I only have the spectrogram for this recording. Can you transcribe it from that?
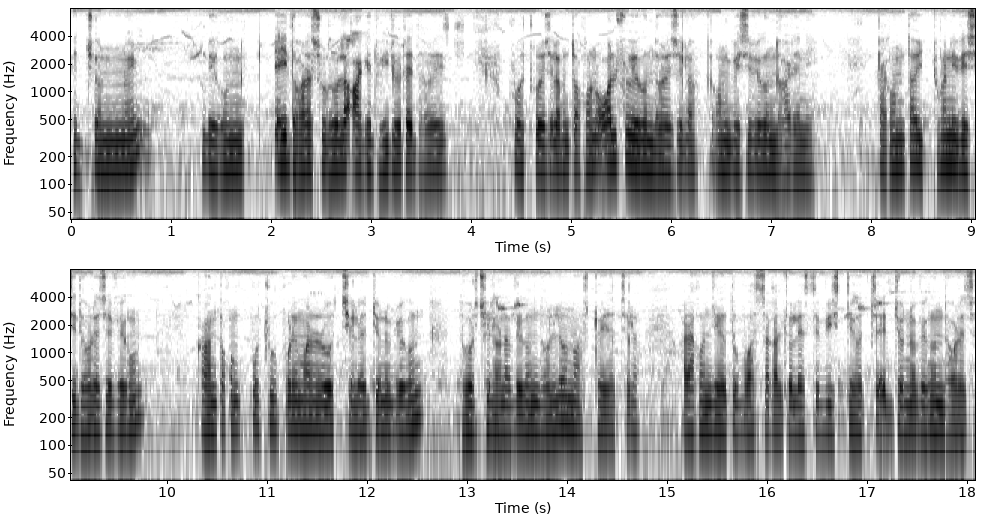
এর জন্যই বেগুন এই ধরা শুরু হলো। আগের ভিডিওটা ধরে পোস্ট করেছিলাম, তখন অল্প বেগুন ধরেছিল। তখন বেশি বেগুন ধরেনি। এখন তাও একটুখানি বেশি ধরেছে বেগুন। কারণ তখন প্রচুর পরিমাণ রোদ ছিল, এর জন্য বেগুন ধরছিল না, বেগুন ধরলেও নষ্ট হয়ে যাচ্ছিল। আর এখন যেহেতু বর্ষাকাল চলে এসছে, বৃষ্টি হচ্ছে, এর জন্য বেগুন ধরেছে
